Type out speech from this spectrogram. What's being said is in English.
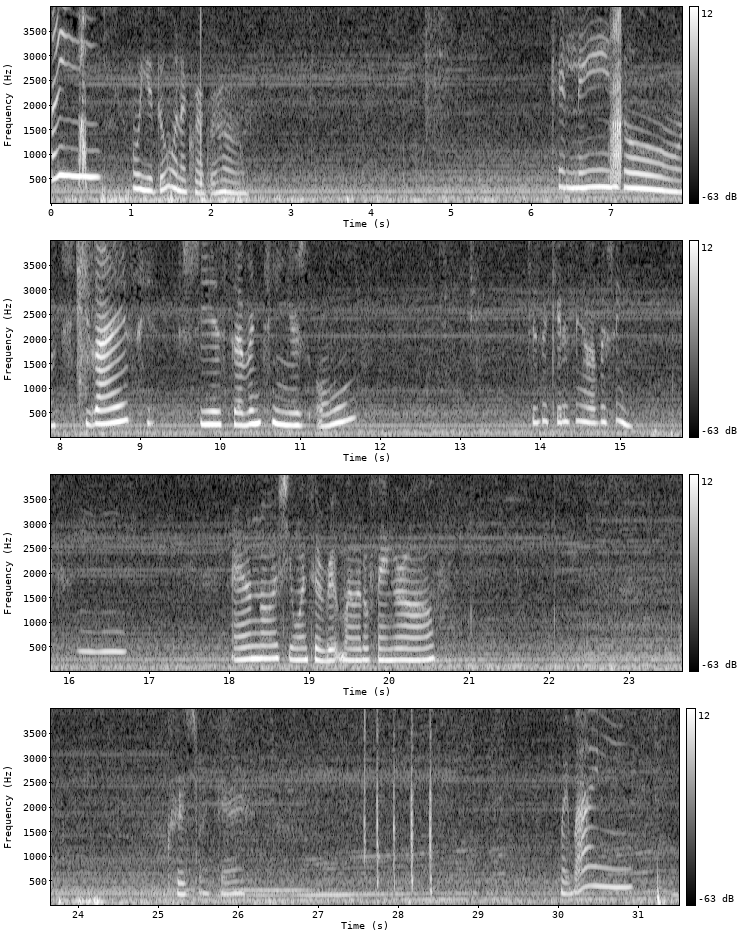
Hi. Oh, you do want a cracker, huh? Que lindo. You guys, she is 17 years old. She's the cutest thing I've ever seen. Hi. I don't know if she wants to rip my little finger off. Chris right there. Bye bye.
